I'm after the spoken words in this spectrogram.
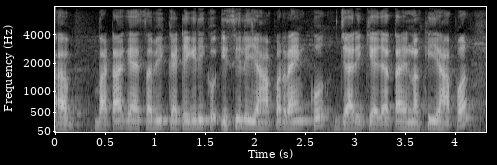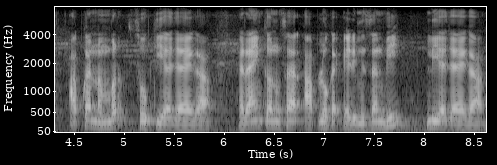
बांटा गया है। सभी कैटेगरी को इसीलिए यहाँ पर रैंक को जारी किया जाता है, न कि यहाँ पर आपका नंबर शो किया जाएगा। रैंक अनुसार आप लोग का एडमिशन भी लिया जाएगा।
